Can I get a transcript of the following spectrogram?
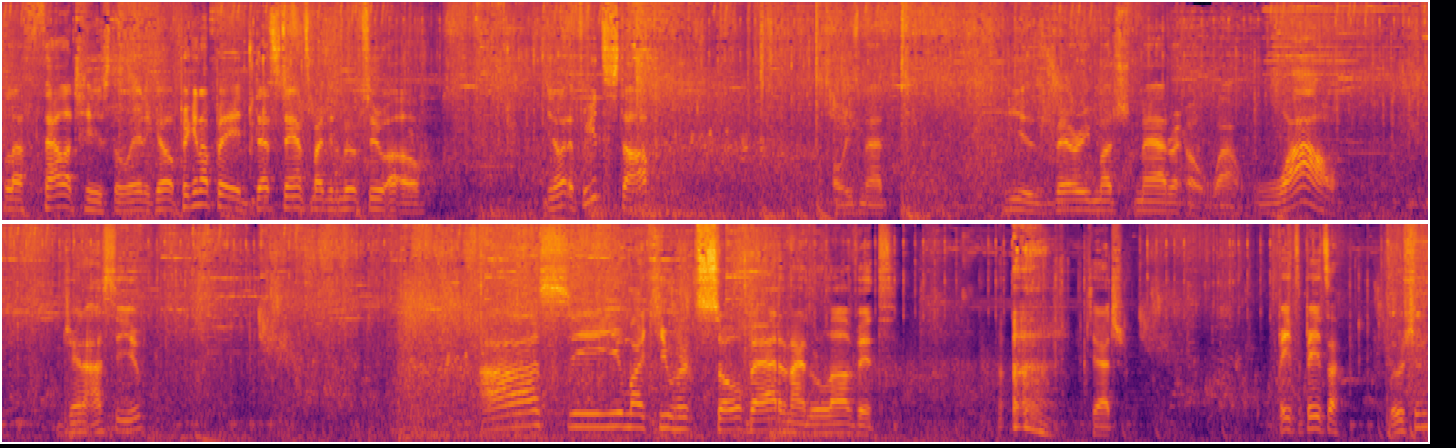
lethality is the way to go. Picking up a Death's Dance might be the move too. Uh oh. You know what? If we could stop. Oh, he's mad. He is very much mad right. Oh wow, wow. Janna, I see you. I see you. My Q hurts so bad and I love it. Catch. Pizza, pizza. Lucian.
